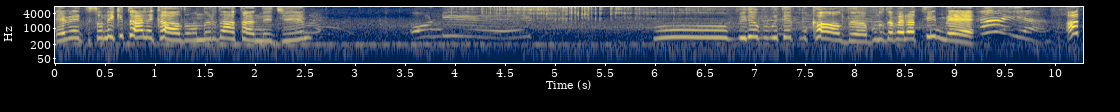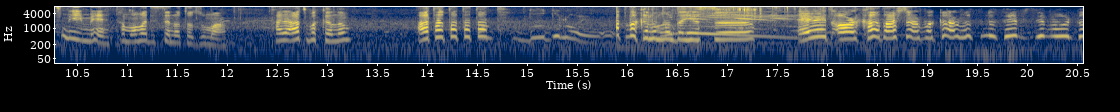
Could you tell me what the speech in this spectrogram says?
Evet son iki tane kaldı. Onları da at anneciğim. Oo, bir de bu bir tek bu kaldı. Bunu da ben atayım mı? Atmayayım mı? Tamam hadi sen at o zaman. Hadi at bakalım. At at at at at. At bakalım bunu da Yusuf. Evet arkadaşlar bakar mısınız? Hepsi burada.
